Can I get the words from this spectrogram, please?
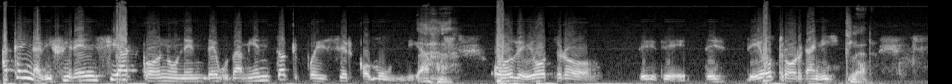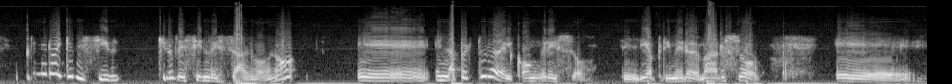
acá hay una diferencia con un endeudamiento que puede ser común digamos o de otro de, de, otro organismo primero hay que decir quiero decirles algo no eh, en la apertura del Congreso del día primero de marzo, eh,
